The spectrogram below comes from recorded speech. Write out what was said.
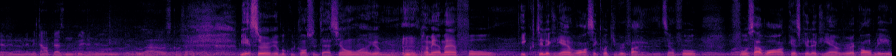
le, mettre en place d'une brew house? Comment ça Bien sûr, il y a beaucoup de consultations. Euh, premièrement, il faut écouter le client, voir c'est quoi qu'il veut faire. Il faut, savoir qu'est-ce que le client veut accomplir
